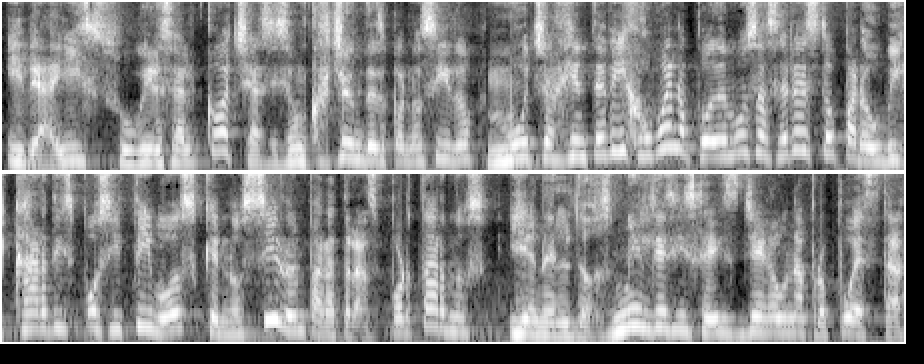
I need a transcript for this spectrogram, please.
y de ahí subirse al coche, así sea un coche un desconocido. Mucha gente dijo, bueno, podemos hacer esto para ubicar dispositivos que nos sirven para transportarnos. Y en el 2016 llega una propuesta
